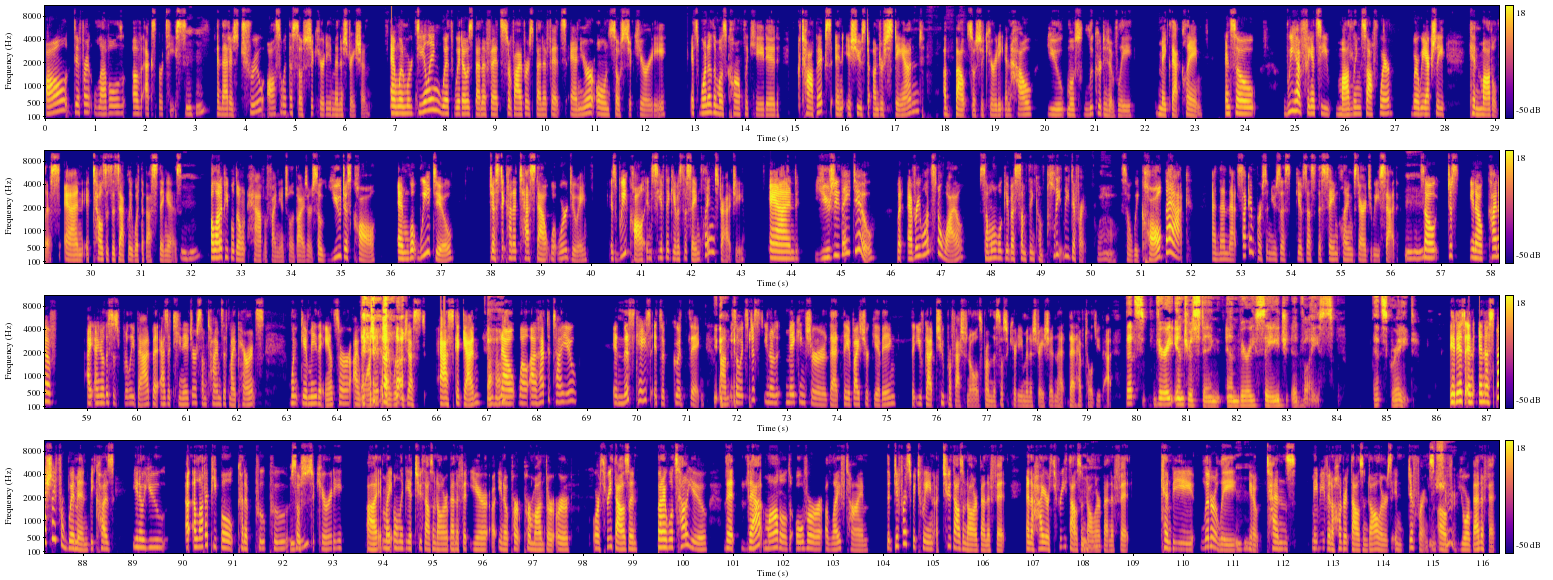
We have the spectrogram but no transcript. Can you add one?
all different levels of expertise. Mhm. And that is true also at the Social Security Administration. And when we're dealing with widows' benefits, survivors' benefits, and your own Social Security, it's one of the most complicated topics and issues to understand about Social Security and how you most lucratively make that claim. And so we have fancy modeling software where we actually can model this and it tells us exactly what the best thing is Mhm. a lot of people don't have a financial advisor. So you just call. And what we do, just to kind of test out what we're doing, is we call and see if they give us the same claim strategy. And usually they do. But every once in a while, someone will give us something completely different. Wow. So we call back. And then that second person uses gives us the same claim strategy we said. Mhm. So just, you know, kind of, I, I know this is really bad, but as a teenager, sometimes if my parents wouldn't give me the answer I wanted, I would just ask again. uh-huh. Now, well, I have to tell you, in this case, it's a good thing. Um, so it's just, you know, making sure that the advice you're giving, that you've got two professionals from the Social Security Administration that that have told you that. That's very interesting and very sage advice. That's great. It is, and and especially for women because you know you a, a lot of people kind of poo poo Social. Security. Uh, it might only be a two thousand dollar benefit year, uh, you know, per per month or or or three thousand. But I will tell you that that modeled over a lifetime, the difference between a two thousand dollar benefit and a higher three thousand dollar benefit can be literally, Mhm. you know, tens, maybe even a hundred thousand dollars in difference Well, of your benefit.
